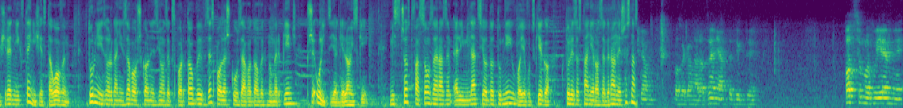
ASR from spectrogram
Szkół Średnich w tenisie stołowym. Turniej zorganizował Szkolny Związek Sportowy w Zespole Szkół Zawodowych nr 5 przy ulicy Jagiellońskiej. Mistrzostwa są zarazem eliminacją do turnieju wojewódzkiego, który zostanie rozegrany 16 świąt Bożego Narodzenia, wtedy gdy podsumowujemy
